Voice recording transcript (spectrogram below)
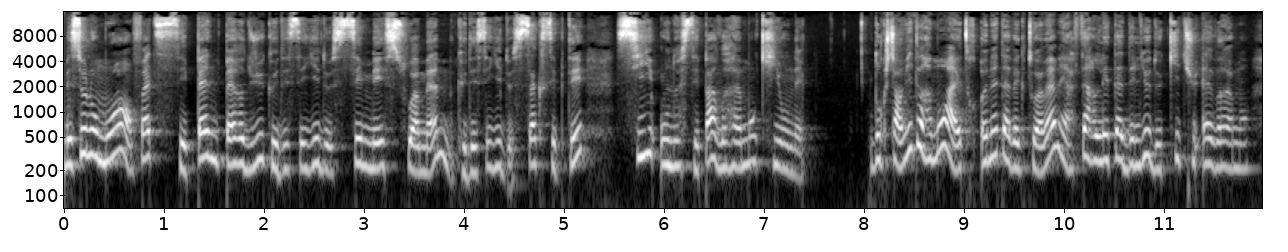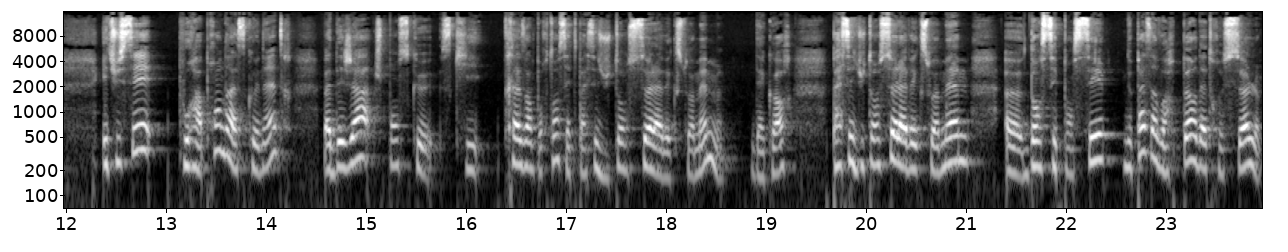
Mais selon moi, en fait, c'est peine perdue que d'essayer de s'aimer soi-même, que d'essayer de s'accepter si on ne sait pas vraiment qui on est. Donc je t'invite vraiment à être honnête avec toi-même et à faire l'état des lieux de qui tu es vraiment. Et tu sais, pour apprendre à se connaître, bah déjà, je pense que ce qui est très important, c'est de passer du temps seul avec soi-même, d'accord? Passer du temps seul avec soi-même, euh, dans ses pensées, ne pas avoir peur d'être seul,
